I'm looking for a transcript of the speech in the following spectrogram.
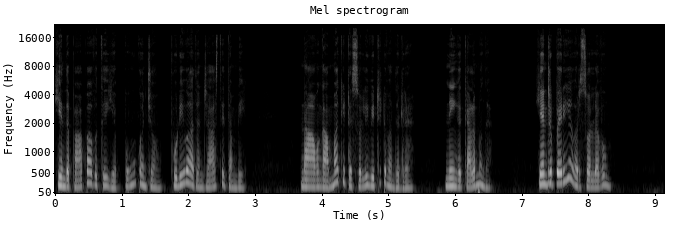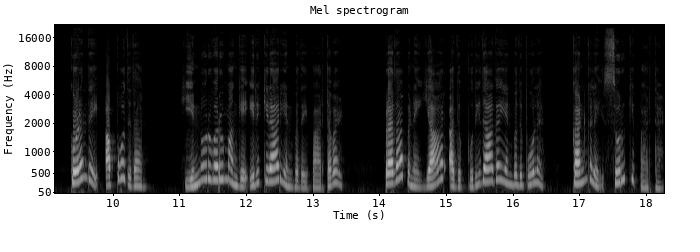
இந்த பாப்பாவுக்கு எப்பவும் கொஞ்சம் புடிவாதம் ஜாஸ்தி தம்பி. நான் அவங்க அம்மா கிட்ட சொல்லி விட்டுட்டு வந்துடுறேன். நீங்கள் கிளம்புங்க. என்று பெரியவர் சொல்லவும் குழந்தை அப்போதுதான் இன்னொருவரும் அங்கே இருக்கிறார் என்பதை பார்த்தவள் பிரதாபனை யார் அது புதிதாக என்பது போல கண்களை சுருக்கி பார்த்தாள்.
